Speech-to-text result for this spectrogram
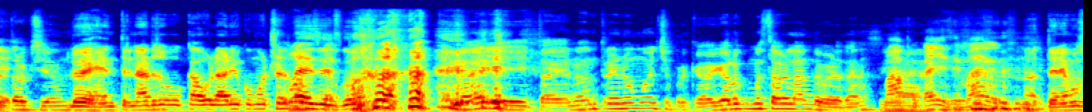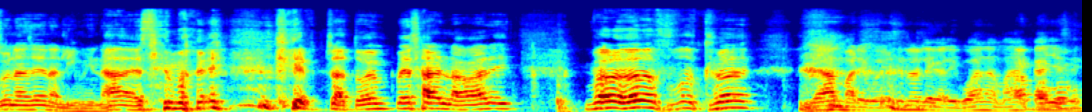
este, otra opción. lo dejé entrenar su vocabulario como tres Podcast, veces, güey. Y todavía no entreno mucho porque oígalo cómo está hablando, ¿verdad? Sí, pues cállese, ma. No, tenemos una escena eliminada de este mae que trató de empezar la vara y... Ya, marihuana, es una legaliguana, ma, cállese.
